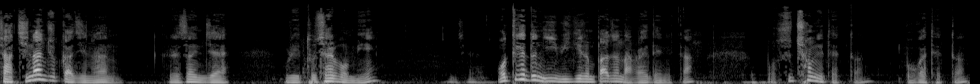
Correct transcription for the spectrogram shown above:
자, 지난주까지는 그래서 이제 우리 도찰범이 이제 어떻게든 이 위기는 빠져나가야 되니까 뭐 수청이 됐던 뭐가 됐던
